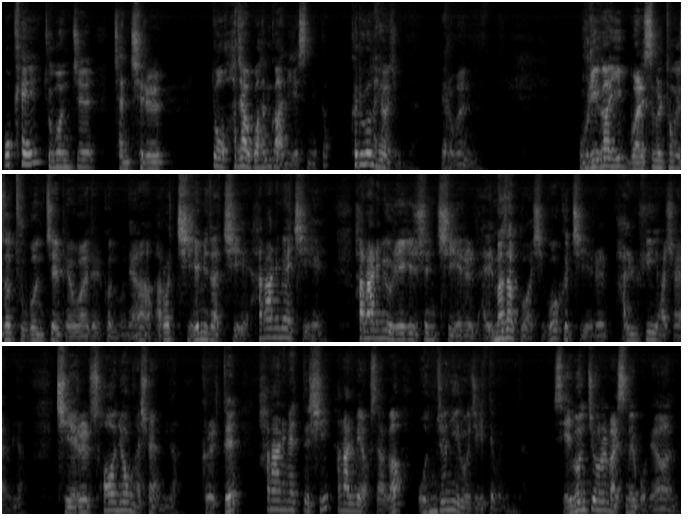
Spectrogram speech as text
오케이 두 번째 잔치를 또 하자고 하는 거 아니겠습니까? 그리고는 헤어집니다. 여러분 우리가 이 말씀을 통해서 두 번째 배워야 될 건 뭐냐? 바로 지혜입니다. 지혜. 하나님의 지혜. 하나님이 우리에게 주신 지혜를 날마다 구하시고 그 지혜를 발휘하셔야 합니다. 지혜를 선용하셔야 합니다. 그럴 때 하나님의 뜻이 하나님의 역사가 온전히 이루어지기 때문입니다. 세 번째 오늘 말씀에 보면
